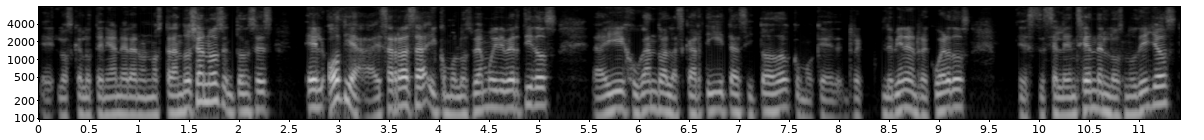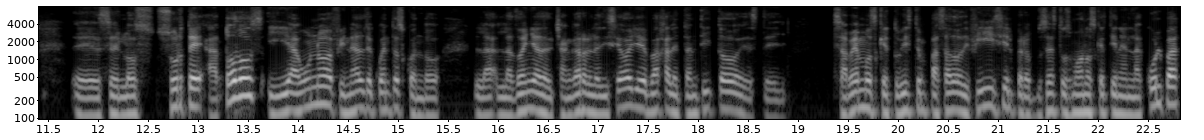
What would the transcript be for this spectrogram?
eh, los que lo tenían eran unos trandoshanos, entonces él odia a esa raza y como los ve muy divertidos ahí jugando a las cartitas y todo, como que le vienen recuerdos, este, se le encienden los nudillos, eh, se los surte a todos y a uno a final de cuentas cuando la, la dueña del changarro le dice, oye, bájale tantito, este, sabemos que tuviste un pasado difícil, pero pues estos monos que tienen la culpa.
